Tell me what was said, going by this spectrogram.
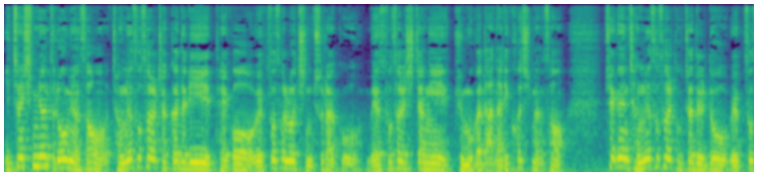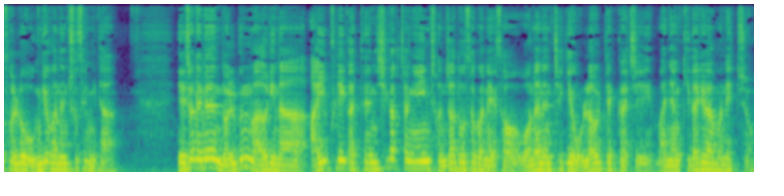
2010년 들어오면서 장르 소설 작가들이 대거 웹소설로 진출하고 웹소설 시장이 규모가 나날이 커지면서 최근 장르 소설 독자들도 웹소설로 옮겨가는 추세입니다. 예전에는 넓은 마을이나 아이프리 같은 시각장애인 전자도서관에서 원하는 책이 올라올 때까지 마냥 기다려야만 했죠.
